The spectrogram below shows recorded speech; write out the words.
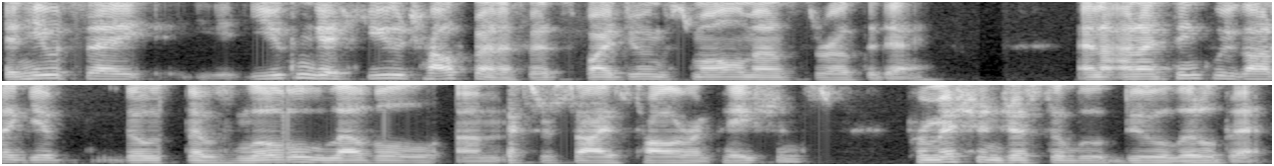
and he would say you can get huge health benefits by doing small amounts throughout the day. And, and I think we've got to give those those low level um, exercise tolerant patients permission just to do a little bit.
